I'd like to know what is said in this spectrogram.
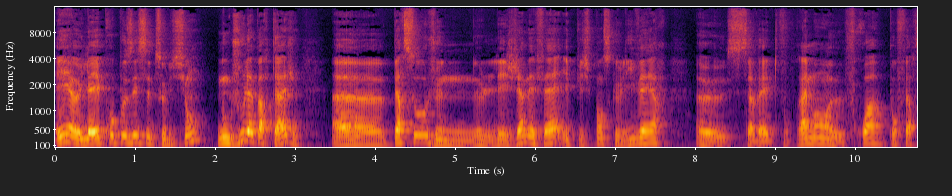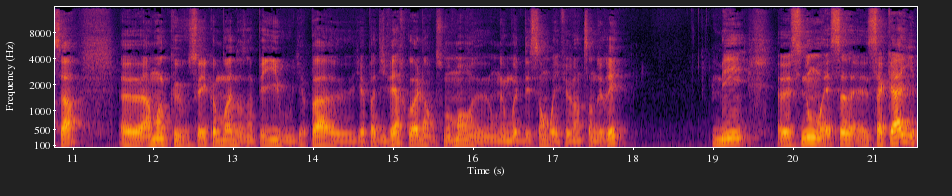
Et il avait proposé cette solution, donc je vous la partage. perso, je ne l'ai jamais fait, et puis je pense que l'hiver, ça va être vraiment froid pour faire ça. À moins que vous soyez comme moi dans un pays où il n'y a pas, pas d'hiver, quoi. Là, en ce moment, on est au mois de décembre, il fait 25 degrés. Mais sinon, ça, ça caille.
